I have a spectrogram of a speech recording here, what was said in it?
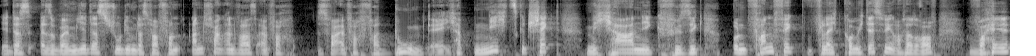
Ja, das, also bei mir das Studium, das war von Anfang an war es einfach, das war einfach verdoomt, ey. Ich habe nichts gecheckt, Mechanik, Physik. Und Fun Fact, vielleicht komme ich deswegen auch da drauf, weil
